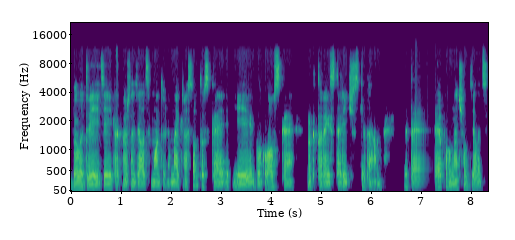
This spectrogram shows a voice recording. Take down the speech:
было две идеи, как нужно делать модули. Майкрософтовская и гугловская, ну, которые исторически там. Это Apple начал делать,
